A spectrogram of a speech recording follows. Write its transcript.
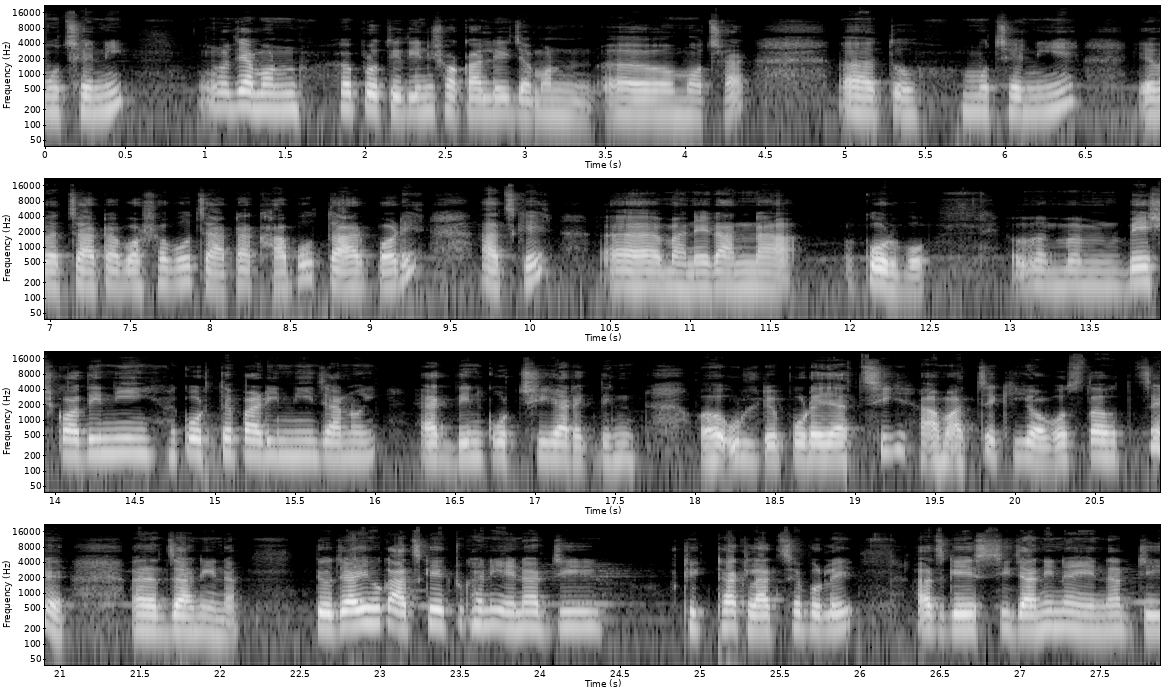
মুছে নিই। যেমন প্রতিদিন সকালেই যেমন মোছা তো মুছে নিয়ে এবার চাটা বসাবো, চাটা খাব, তারপরে আজকে মানে রান্না করব। বেশ কদিনই করতে পারিনি, জানোই। একদিন করছি আর একদিন উল্টে পড়ে যাচ্ছি। আমার যে কী অবস্থা হচ্ছে জানি না। তো যাই হোক, আজকে একটুখানি এনার্জি ঠিকঠাক লাগছে বলে আজকে এসছি। জানি না এনার্জি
